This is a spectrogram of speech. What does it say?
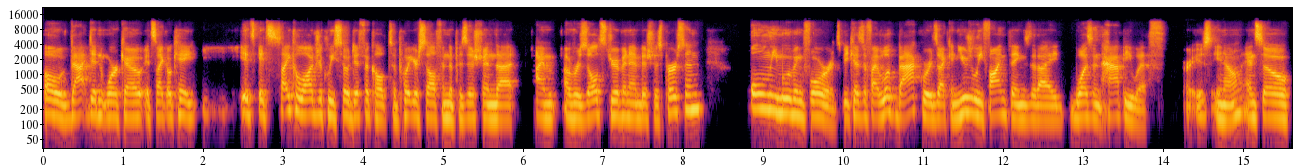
Oh that didn't work out. It's like okay it's it's psychologically so difficult to put yourself in the position that I'm a results driven ambitious person only moving forwards because if I look backwards I can usually find things that I wasn't happy with you know? And so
